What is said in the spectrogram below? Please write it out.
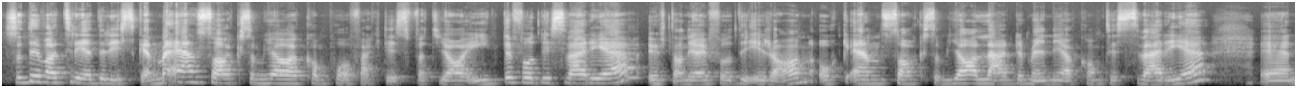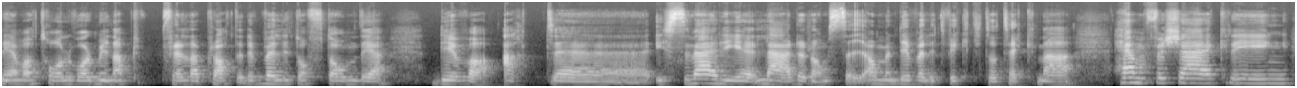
Så det var tredje risken. Men en sak som jag kom på faktiskt för att jag är inte född i Sverige utan jag är född i Iran och en sak som jag lärde mig när jag kom till Sverige eh, när jag var 12 år, mina föräldrar pratade väldigt ofta om det, det var att eh, i Sverige lärde de sig, ja men det är väldigt viktigt att teckna hemförsäkring,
